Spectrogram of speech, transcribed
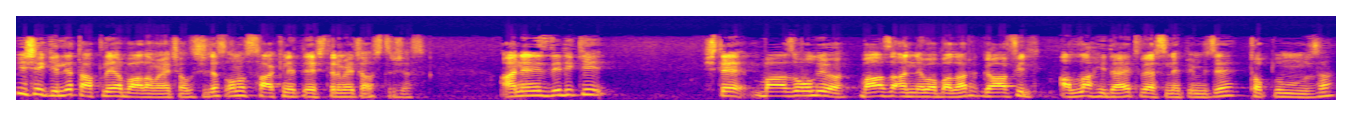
Bir şekilde tatlıya bağlamaya çalışacağız. Onu sakinleştirmeye çalıştıracağız. Anneniz dedi ki işte bazı oluyor. Bazı anne babalar gafil. Allah hidayet versin hepimize, toplumumuza.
